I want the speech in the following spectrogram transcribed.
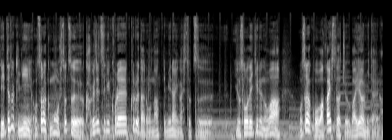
言った時に、おそらくもう一つ確実にこれ来るだろうなって未来が一つ予想できるのは、おそらく若い人たちを奪い合うみたいな。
